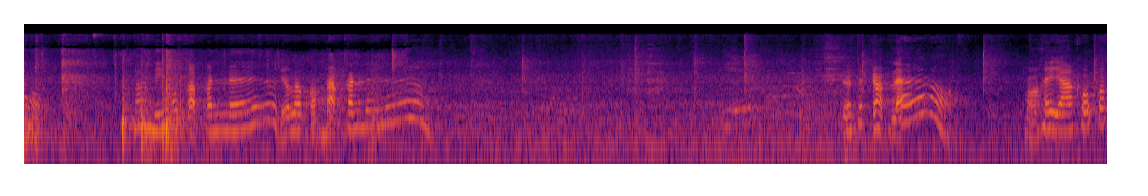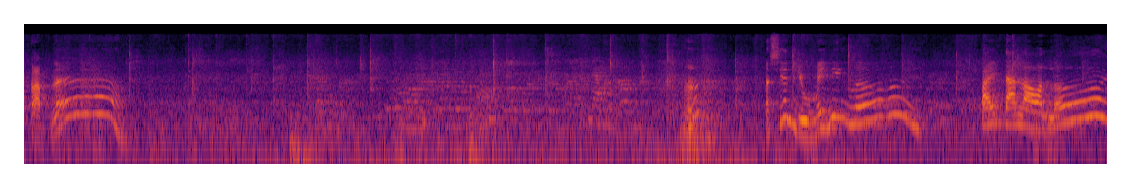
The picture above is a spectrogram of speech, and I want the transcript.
วรอบนี้เขากลับกันแล้ว เดี๋ยวเราก็กลับกันแล้วเดี๋ยวจะกลับแล้ว หมอให้ยาครบก็กลับแล้ว อาเซียนอยู่ไม่นิ่งเลย ไปตลอดเลย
